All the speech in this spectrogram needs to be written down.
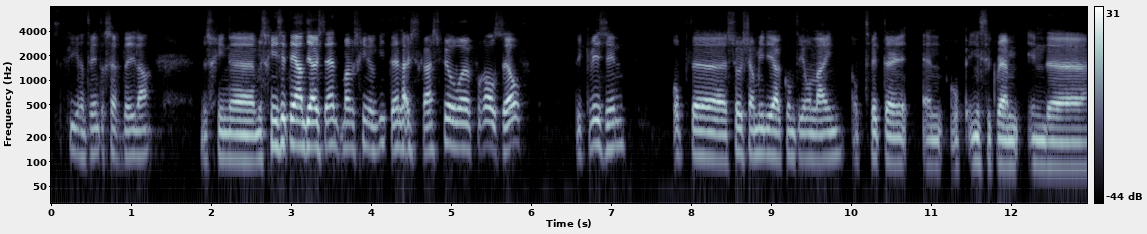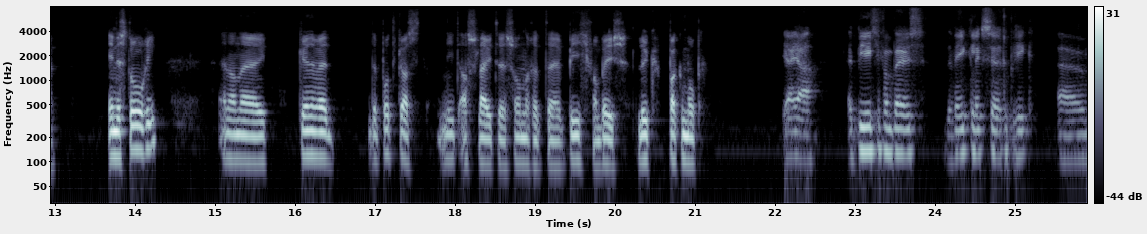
24 zegt Dela. Misschien, eh, misschien zit hij aan het juiste eind, maar misschien ook niet. Hè, luisteraars. Vul eh, vooral zelf de quiz in. Op de social media komt hij online. Op Twitter en op Instagram in de, in de story. En dan kunnen we de podcast niet afsluiten zonder het biertje van Beus. Luc, pak hem op. Ja, ja. Het biertje van Beus, de wekelijkse rubriek. Ehm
